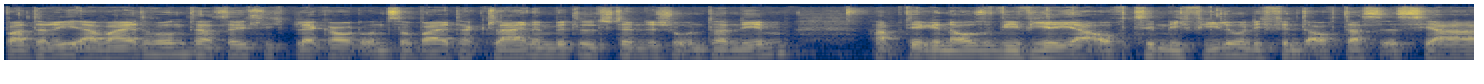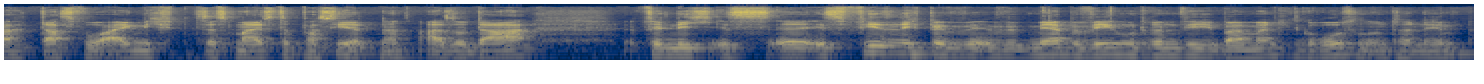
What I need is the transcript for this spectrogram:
Batterieerweiterung, tatsächlich Blackout und so weiter. Kleine mittelständische Unternehmen habt ihr genauso wie wir ja auch ziemlich viele und ich finde auch, das ist ja das, wo eigentlich das meiste passiert. Ne? Also da finde ich, ist, äh, ist wesentlich mehr Bewegung drin wie bei manchen großen Unternehmen.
